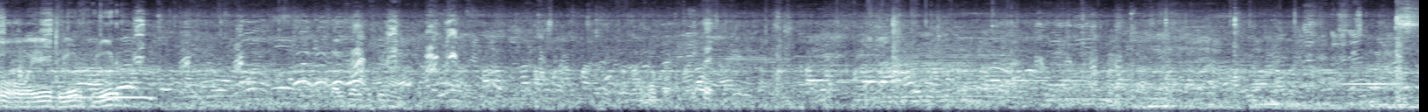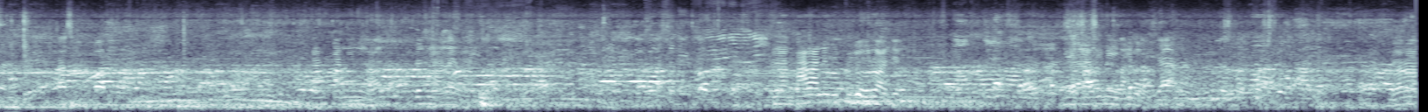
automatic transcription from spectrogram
Oh ini dulur dulur. Gak bisa ikutin. Dengan pala ini dulu aja ya kali ini gitu karena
